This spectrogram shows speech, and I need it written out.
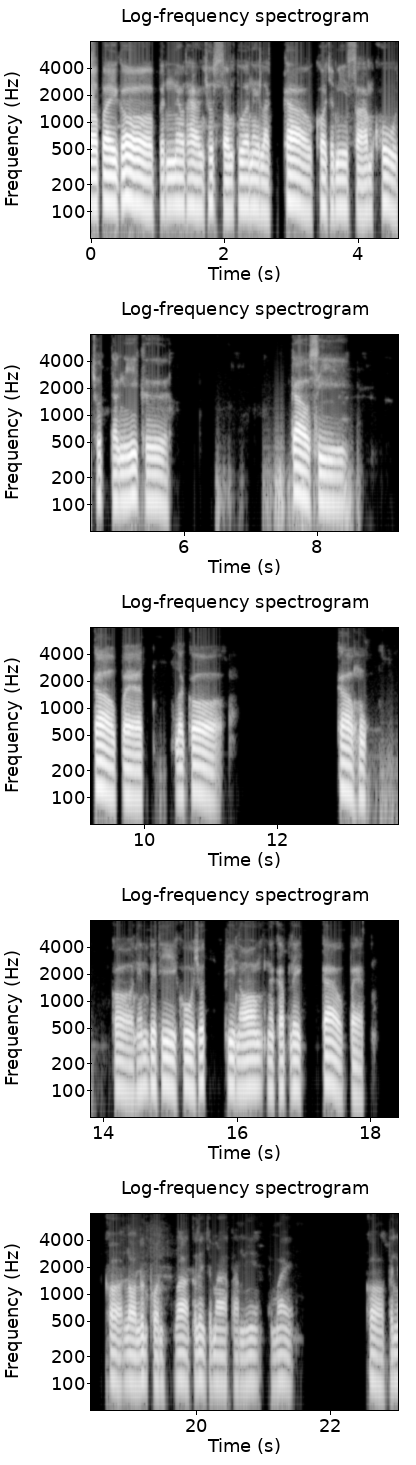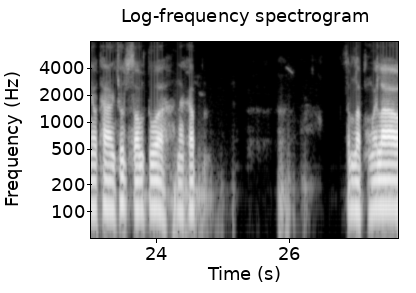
ต่อไปก็เป็นแนวทางชุดสองตัวในหลักเก้าก็จะมีสามคู่ชุดดังนี้คือเก้าสี่เก้าแปดแล้วก็เก้าหกก็เน้นไปที่คู่ชุดพี่น้องนะครับเลขเก้าแปดก็รอลุ้นผลว่าตัวเลขจะมาตามนี้หรือไม่ ก็เป็นแนวทางชุดสองตัวนะครับ สำหรับหวยลาว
